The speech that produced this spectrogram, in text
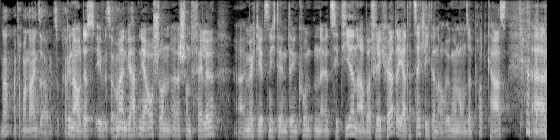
Ne? Einfach mal Nein sagen zu können. Genau, das, ich meine, wir hatten ja auch schon, äh, schon Fälle, äh, ich möchte jetzt nicht den, den Kunden äh, zitieren, aber vielleicht hört er ja tatsächlich dann auch irgendwann mal unseren Podcast äh,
